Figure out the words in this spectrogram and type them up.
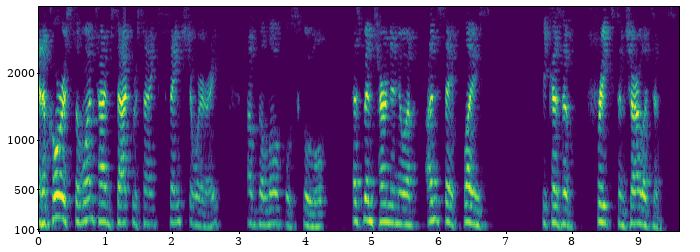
And of course, the one time sacrosanct sanctuary of the local school has been turned into an unsafe place because of freaks and charlatans.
